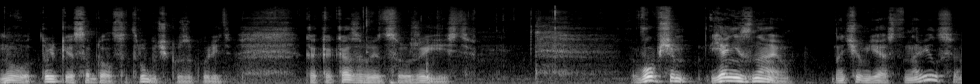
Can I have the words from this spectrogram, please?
Ну вот, только я собрался трубочку закурить, как оказывается, уже есть. В общем, я не знаю, на чем я остановился.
